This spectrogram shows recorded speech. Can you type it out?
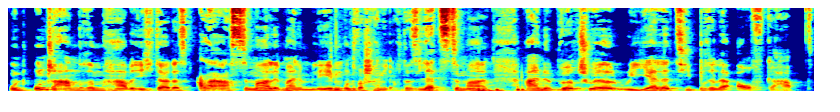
Und unter anderem habe ich da das allererste Mal in meinem Leben und wahrscheinlich auch das letzte Mal eine Virtual Reality Brille aufgehabt.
